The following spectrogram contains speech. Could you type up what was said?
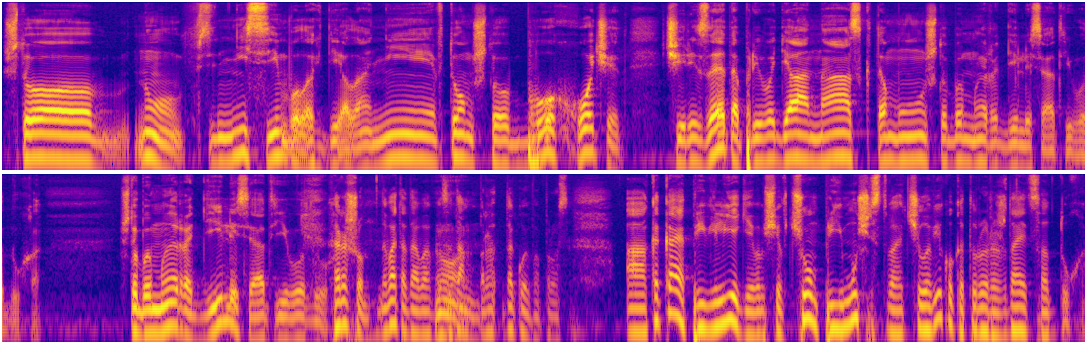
Что, ну, не в символах дела, не в том, что Бог хочет через это приводя нас к тому, чтобы мы родились от Его Духа. Чтобы мы родились от Его Духа. Хорошо, давай тогда во- Ну. задам такой вопрос. А какая привилегия вообще, в чем преимущество человеку, который рождается от Духа?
